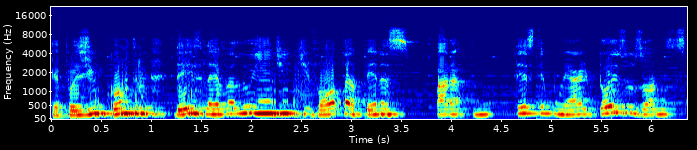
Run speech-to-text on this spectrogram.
Depois de um encontro, Daisy leva Luigi de volta apenas para testemunhar dois dos homens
